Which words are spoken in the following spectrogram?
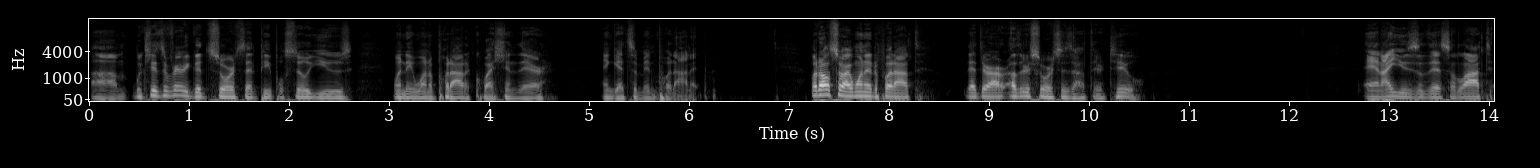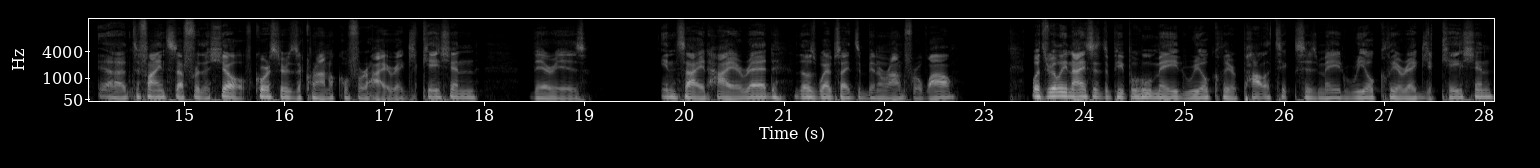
um, which is a very good source that people still use when they want to put out a question there and get some input on it. But also, I wanted to put out that there are other sources out there too. And I use this a lot uh, to find stuff for the show. Of course, there's a Chronicle for Higher Education. There is Inside Higher Ed. Those websites have been around for a while. What's really nice is the people who made Real Clear Politics has made Real Clear Education.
